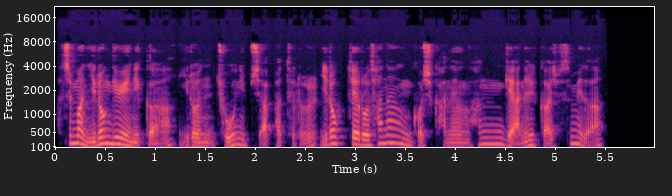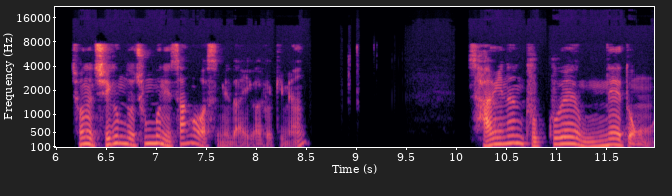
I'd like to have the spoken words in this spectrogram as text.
하지만 이런 기회니까 이런 좋은 입지 아파트를 1억대로 사는 것이 가능한 게 아닐까 싶습니다. 저는 지금도 충분히 싼 것 같습니다. 이 가격이면. 4위는 북구의 읍내동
